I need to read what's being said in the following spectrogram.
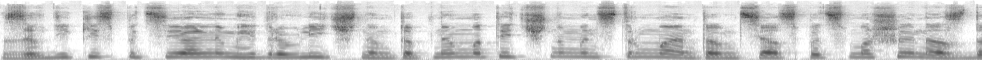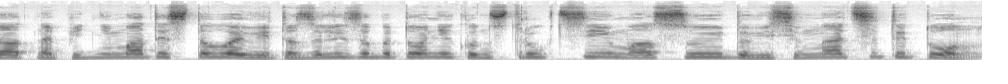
Завдяки спеціальним гідравлічним та пневматичним інструментам ця спецмашина здатна піднімати сталеві та залізобетонні конструкції масою до 18 тонн.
